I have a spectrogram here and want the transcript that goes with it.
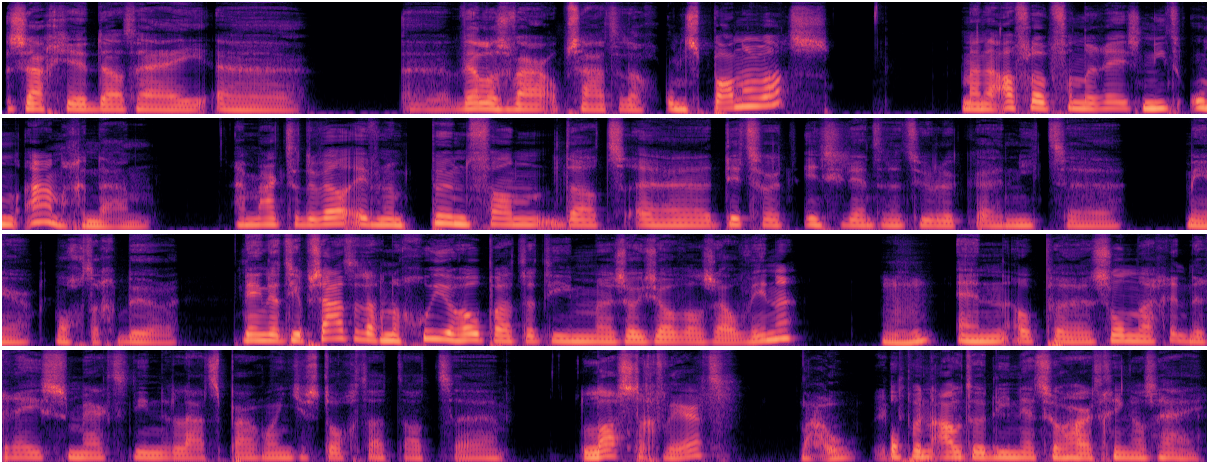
zag je dat hij weliswaar op zaterdag ontspannen was. Maar na afloop van de race niet onaangedaan. Hij maakte er wel even een punt van dat eh, dit soort incidenten natuurlijk eh, niet eh, meer mochten gebeuren. Ik denk dat hij op zaterdag nog goede hoop had dat hij hem sowieso wel zou winnen. Mhm. En op zondag in de race merkte hij in de laatste paar rondjes toch dat dat lastig werd. Nou, Op een auto die net zo hard ging als hij.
